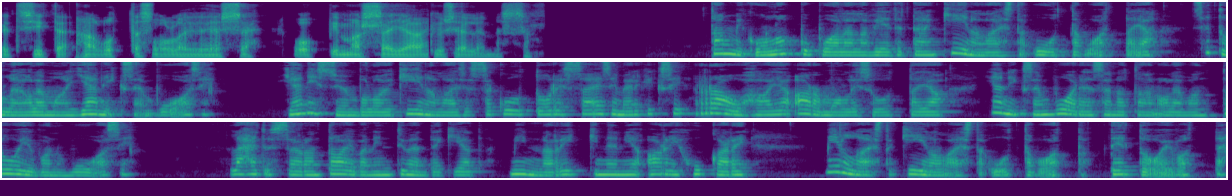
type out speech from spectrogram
että sitä haluttaisiin olla yhdessä oppimassa ja kyselemässä. Tammikuun loppupuolella vietetään kiinalaista uutta vuotta ja se tulee olemaan Jäniksen vuosi. Jänis symboloi kiinalaisessa kulttuurissa esimerkiksi rauhaa ja armollisuutta ja Jäniksen vuoden sanotaan olevan toivon vuosi. Lähetysseuran Taivanin työntekijät Minna Rikkinen ja Ari Hukari, millaista kiinalaista uutta vuotta te toivotte?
